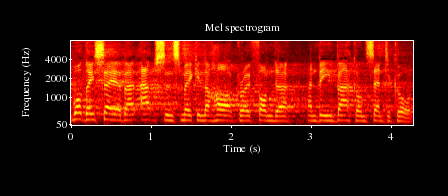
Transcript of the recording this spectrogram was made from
what they say about absence making the heart grow fonder and being back on centre court?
